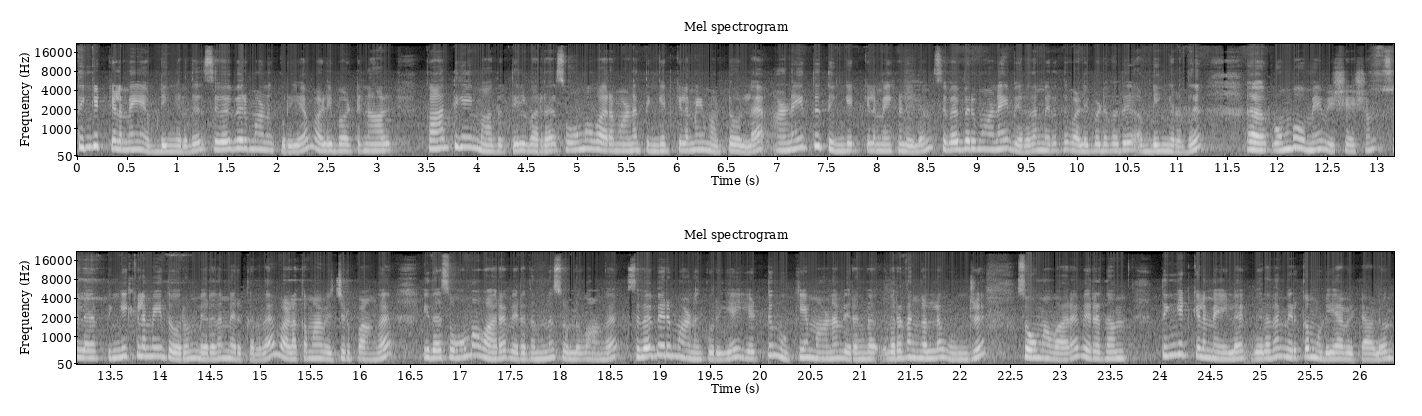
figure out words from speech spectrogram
திங்கட்கிழமை அப்படிங்கிறது சிவபெருமானுக்குரிய வழிபாட்டு நாள். கார்த்திகை மாதத்தில் வர்ற சோமவாரமான திங்கட்கிழமை மட்டும் இல்லை அனைத்து திங்கட்கிழமைகளிலும் சிவபெருமானை விரதம் இருந்து வழிபடுவது அப்படிங்கிறது ரொம்பவுமே விசேஷம். சிலர் திங்கட்கிழமை தோறும் விரதம் இருக்கிறத வழக்கமாக வச்சுருப்பாங்க. இதை சோமவார விரதம்னு சொல்லுவாங்க. சிவபெருமானுக்குரிய எட்டு முக்கியமான விரங்க விரதங்களில் ஒன்று சோமவார விரதம். திங்கட்கிழமையில் விரதம் இருக்க முடியாவிட்டாலும்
